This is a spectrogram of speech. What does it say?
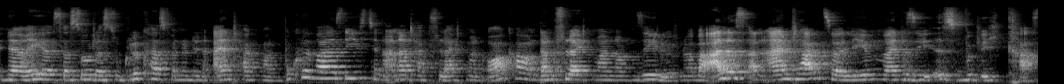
in der Regel ist das so, dass du Glück hast, wenn du den einen Tag mal einen Buckelwal siehst, den anderen Tag vielleicht mal einen Orca und dann vielleicht mal noch einen Seelöwen. Aber alles an einem Tag zu erleben, meinte sie, ist wirklich krass.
